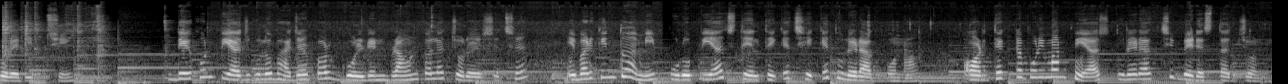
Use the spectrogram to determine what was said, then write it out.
করে দিচ্ছি। দেখুন, পেঁয়াজগুলো ভাজার পর গোল্ডেন ব্রাউন কালার চলে এসেছে। এবার কিন্তু আমি পুরো পেঁয়াজ তেল থেকে ছেঁকে তুলে রাখব না। অর্ধেকটা পরিমাণ পেঁয়াজ তুলে রাখছি বেরেস্তার জন্য।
